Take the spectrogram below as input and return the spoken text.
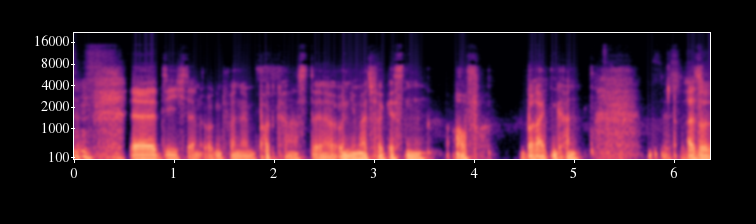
äh, die ich dann irgendwann im Podcast äh, und niemals vergessen aufbereiten kann. Also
